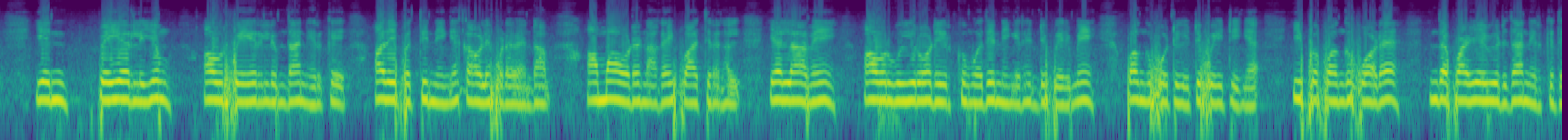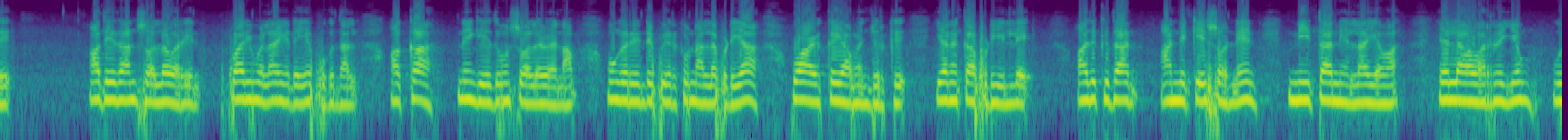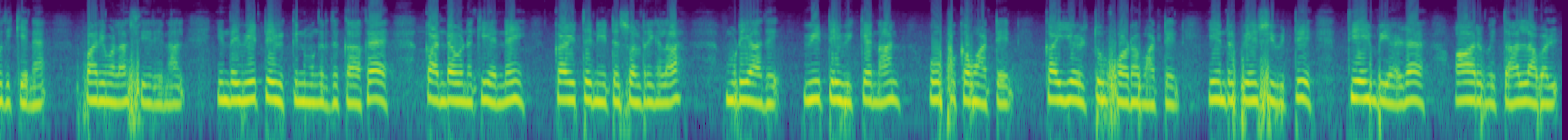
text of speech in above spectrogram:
என் பெயர்லேயும் அவர் பெயரிலும் தான் இருக்கு. அதை பற்றி நீங்கள் கவலைப்பட வேண்டாம். அம்மாவோட நகை பாத்திரங்கள் எல்லாமே அவர் உயிரோடு இருக்கும்போதே நீங்கள் ரெண்டு பேருமே பங்கு போட்டுக்கிட்டு போயிட்டீங்க. இப்போ பங்கு போட இந்த பழைய வீடு தான் இருக்குது. அதை தான் சொல்ல வரேன். பரிமளா இடையே புகுந்தாள். அக்கா நீங்கள் எதுவும் சொல்ல வேணாம். உங்கள் ரெண்டு பேருக்கும் நல்லபடியாக வாழ்க்கை அமைஞ்சிருக்கு. எனக்கு அப்படி இல்லை. அதுக்கு தான் அன்னைக்கே சொன்னேன் நீ தான் எல்லா எவ- எல்லா வர்ணையும் ஒதுக்கின பரிமளா சீறினாள். இந்த வீட்டை விற்கணுங்கிறதுக்காக கண்டவனுக்கு என்னை கழுத்து நீட்ட சொல்கிறீங்களா முடியாது. வீட்டை விற்க நான் ஒப்புக்க மாட்டேன். கையெழுத்தும் போட மாட்டேன். என்று பேசிவிட்டு தேம்பி அழ ஆரம்பித்தாள் அவள்.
